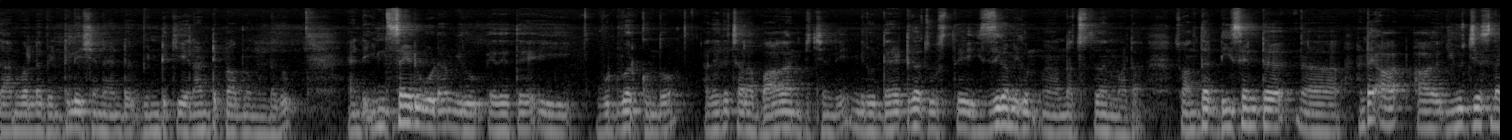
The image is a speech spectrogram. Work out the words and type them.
దానివల్ల వెంటిలేషన్ అండ్ విండ్కి ఎలాంటి ప్రాబ్లం ఉండదు. అండ్ ఇన్సైడ్ కూడా మీరు ఏదైతే ఈ వుడ్ వర్క్ ఉందో అదైతే చాలా బాగా అనిపించింది. మీరు డైరెక్ట్గా చూస్తే ఈజీగా మీకు నచ్చుతుంది అనమాట సో అంత డీసెంట్ అంటే ఆ యూజ్ చేసిన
